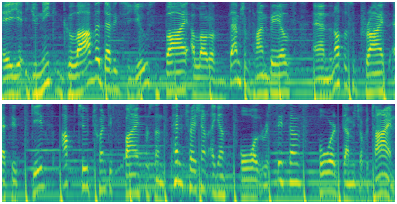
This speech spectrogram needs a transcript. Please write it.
A unique glove that is used by a lot of damage over time builds and not a surprise as it gives up to 25% penetration against all resistance for damage over time.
